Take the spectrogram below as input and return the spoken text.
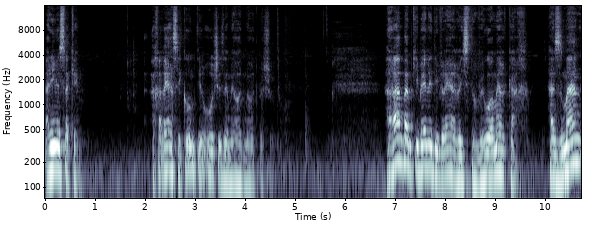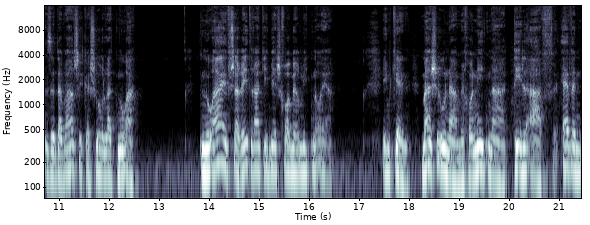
אני מסכם. אחרי הסיכום תראו שזה מאוד מאוד פשוט. הרמב"ם קיבל את דברי אריסטו והוא אומר כך: הזמן זה דבר שקשור לתנועה. תנועה אפשרית רק אם יש חומר מתנועע. אם כן, משהו נע, מכונית נעה, טיל עף, אבן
